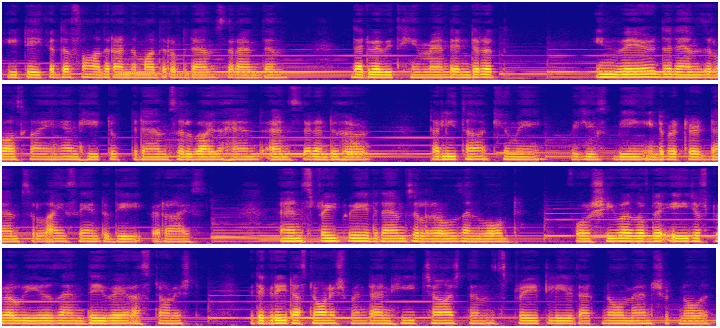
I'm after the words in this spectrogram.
he taketh the father and the mother of the damsel and them that were with him, and entereth in where the damsel was lying. And he took the damsel by the hand, and said unto her, Talitha cumi, which is being interpreted, Damsel, I say unto thee, arise. And straightway the damsel arose and walked, for she was of the age of twelve years, and they were astonished with a great astonishment. And he charged them straightly that no man should know it,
